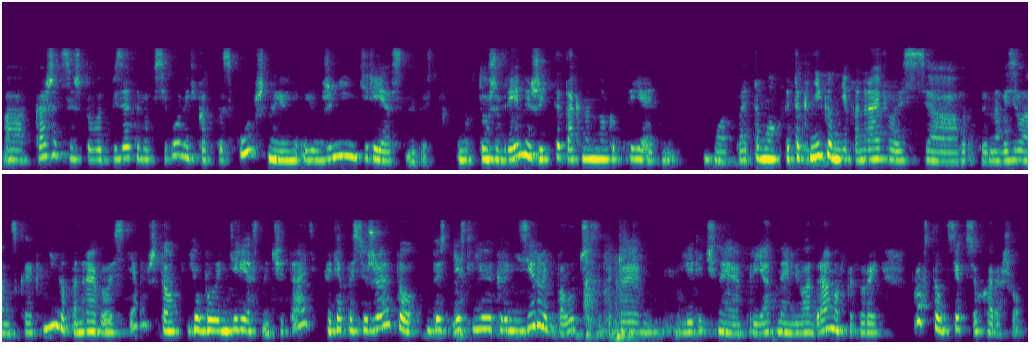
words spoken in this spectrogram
а, кажется, что вот без этого всего ведь как-то скучно и, уже неинтересно. То есть, но в то же время жить-то так намного приятнее. Вот, поэтому эта книга мне понравилась, а, вот эта новозеландская книга понравилась тем, что ее было интересно читать, хотя по сюжету, то есть если ее экранизировать, получится такая лиричная, приятная мелодрама, в которой просто у всех все хорошо.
